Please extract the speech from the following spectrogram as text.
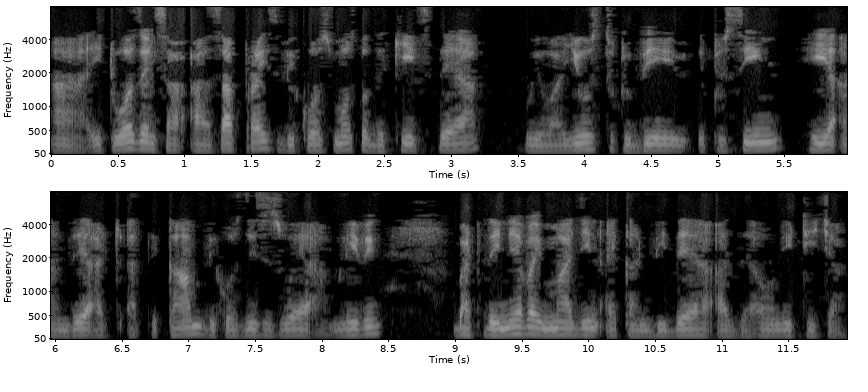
uh, it wasn't a, a surprise because most of the kids there we were used to be to sing here and there at, at the camp because this is where I'm living but they never imagined I can be there as the only teacher.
